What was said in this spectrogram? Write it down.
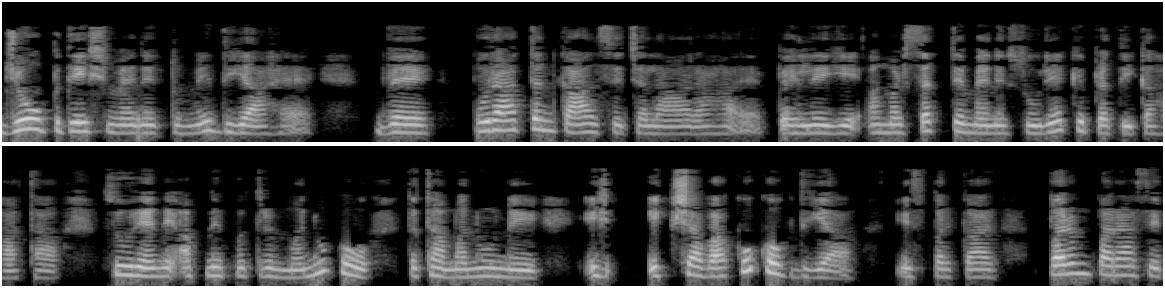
जो उपदेश मैंने तुम्हें दिया है, वह पुरातन काल से चला आ रहा है। पहले ये अमर सत्य मैंने सूर्य के प्रति कहा था। सूर्य ने अपने पुत्र मनु को तथा मनु ने इच्छावाकु को दिया। इस प्रकार परंपरा से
